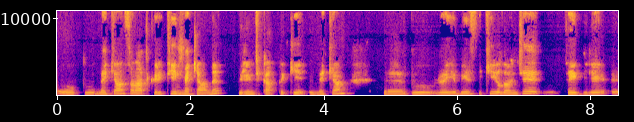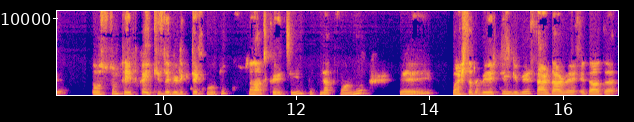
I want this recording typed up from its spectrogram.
o, bu mekan sanat kritiğin mekanı. Birinci kattaki mekan. Ee, burayı biz iki yıl önce sevgili e, dostum Tevfika İkiz'le birlikte kurduk sanat kritiği bu platformu. Ee, başta da belirttiğim gibi Serdar ve Eda da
